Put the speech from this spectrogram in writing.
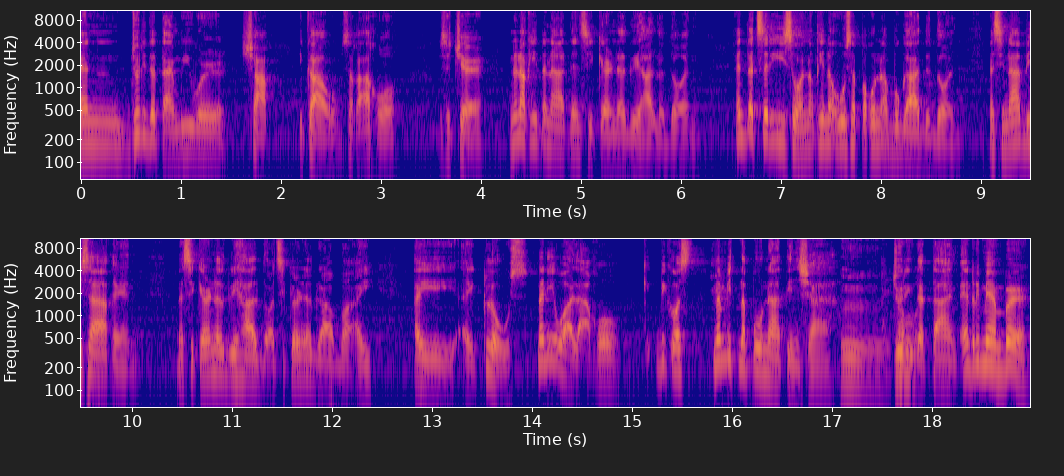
And during that time, we were shocked, ikaw, saka ako, Mr. Chair, na nakita natin si Colonel Grijaldo doon. And that's the reason, nang kinausap ako ng abogado doon, na sinabi sa akin na si Colonel Grijaldo at si Colonel Grava ay, ay, ay close, naniwala ako. Because na-meet na po natin siya during that time. And remember,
